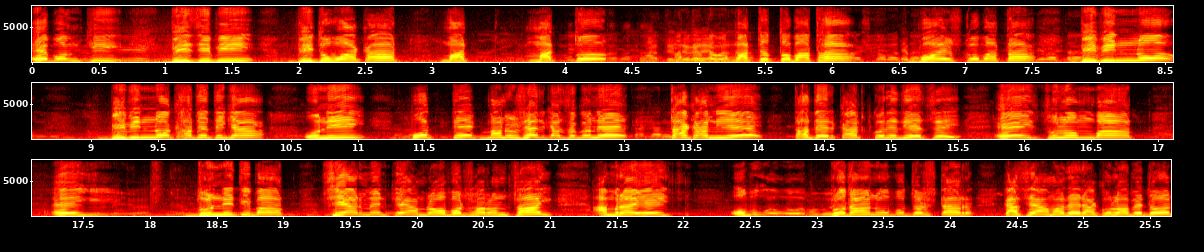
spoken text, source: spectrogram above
এবং কি বিজিবি বিধবা কার্ড মাত- মাত্র মাতৃত্ব ভাতা বয়স্ক ভাতা বিভিন্ন বিভিন্ন খাতে থেকে উনি প্রত্যেক মানুষের কাছে কোনে টাকা নিয়ে তাদের কাট করে দিয়েছে। এই জুলুমবাদ এই দুর্নীতিবাদ চেয়ারম্যানকে আমরা অপসারণ চাই। আমরা এই প্রধান উপদেষ্টার কাছে আমাদের আকুল আবেদন,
